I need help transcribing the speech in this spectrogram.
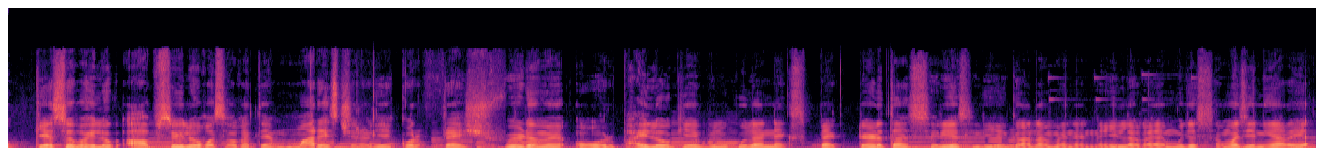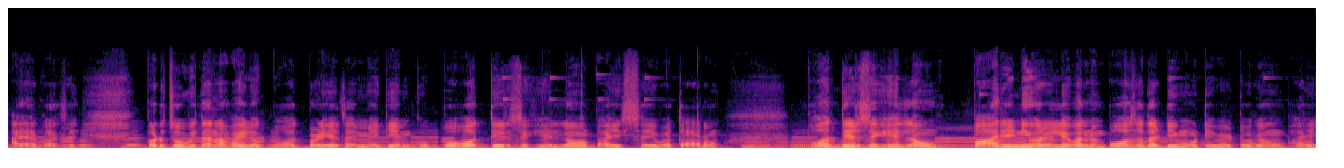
so, कैसे भाई लोग? आप सभी लोगों का स्वागत है हमारे इस चैनल के एक और फ्रेश वीडियो में। और भाई लोग ये बिल्कुल अनएक्सपेक्टेड था। सीरियसली ये गाना मैंने नहीं लगाया। मुझे समझ ही नहीं आ रहा ये आया कहाँ से। पर जो भी था ना भाई लोग बहुत बढ़िया था। मैं गेम को बहुत देर से खेल रहा हूँ और भाई सही बता रहा हूँ। बहुत देर से खेल रहा हूँ, पार ही नहीं हो रहा लेवल में बहुत ज़्यादा डिमोटिवेट हो गया हूँ भाई।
